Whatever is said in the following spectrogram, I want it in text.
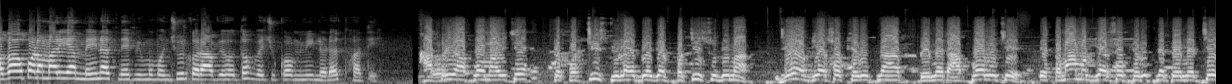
અગાઉ પણ અમારી આ મહેનતને વીમો મંજૂર કરાવ્યો હતો. હવે ચૂકવણીની લડત હતી. ખાતરી આપવામાં આવી છે કે પચીસ જુલાઈ બે હજાર પચીસ સુધીમાં જે અગિયારસો ખેડૂતના પેમેન્ટ આપવાનું છે, એ તમામ અગિયારસો ખેડૂતને પેમેન્ટ છે,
